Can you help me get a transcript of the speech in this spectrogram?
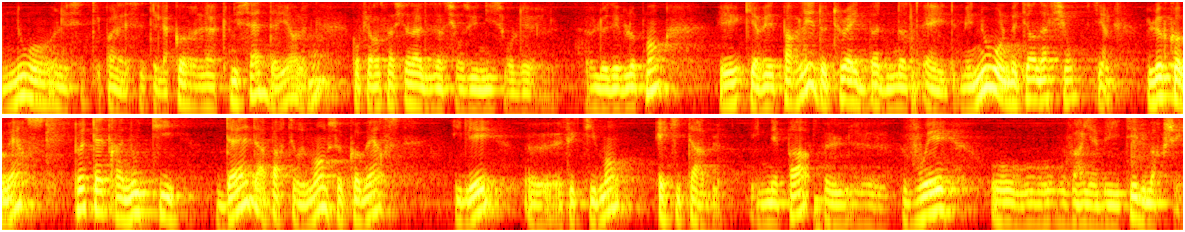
nous, c'était pas c'était la, la CNUSED d'ailleurs, la Conférence nationale des Nations Unies sur le, développement, et qui avait parlé de trade but not aid. Mais nous, on le mettait en action. C'est-à-dire, le commerce peut être un outil d'aide à partir du moment où ce commerce, il est euh, effectivement équitable. Il n'est pas euh, voué aux variabilités du marché.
